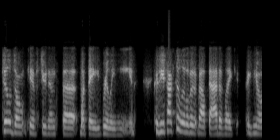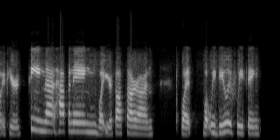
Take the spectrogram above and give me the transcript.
still don't give students the what they really need. Because you talked a little bit about that of like, you know, if you're seeing that happening, what your thoughts are on what what we do if we think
